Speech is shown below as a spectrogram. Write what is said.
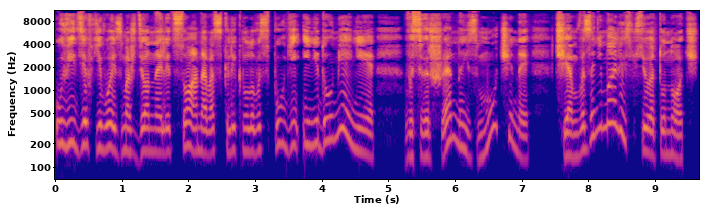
Увидев его изможденное лицо, она воскликнула в испуге и недоумении. «Вы совершенно измучены. Чем вы занимались всю эту ночь?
